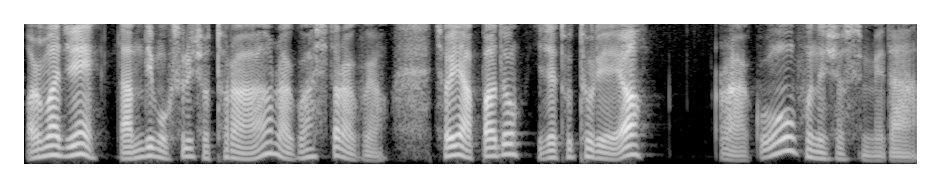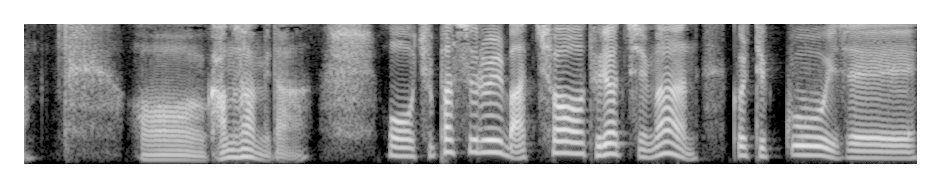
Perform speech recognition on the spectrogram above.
얼마 뒤에 람디 목소리 좋더라 라고 하시더라고요. 저희 아빠도 이제 도토리예요 라고 보내주셨습니다. 어, 감사합니다. 어, 주파수를 맞춰 드렸지만, 그걸 듣고 이제,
